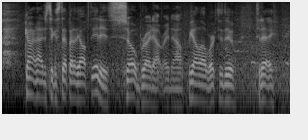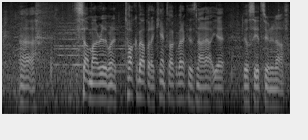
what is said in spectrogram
Garrett and I just took a step out of the office. It is so bright out right now. We got a lot of work to do today. Uh, something I really want to talk about, but I can't talk about it because it's not out yet. You'll see it soon enough.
